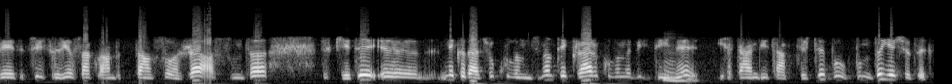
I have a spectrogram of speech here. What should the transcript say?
ve Twitter yasaklandıktan sonra aslında Türkiye'de e, ne kadar çok kullanıcının tekrar kullanabildiğini hmm. istendiği takdirde bu, bunu da yaşadık.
